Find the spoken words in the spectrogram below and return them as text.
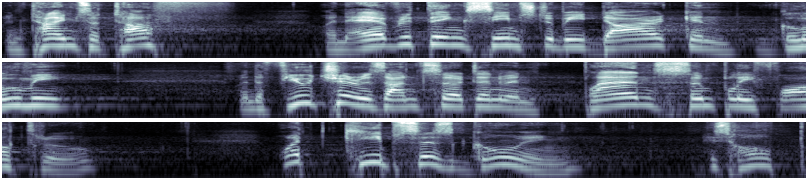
When times are tough, when everything seems to be dark and gloomy, when the future is uncertain, when plans simply fall through, what keeps us going is hope.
